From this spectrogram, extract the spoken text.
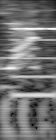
好玩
